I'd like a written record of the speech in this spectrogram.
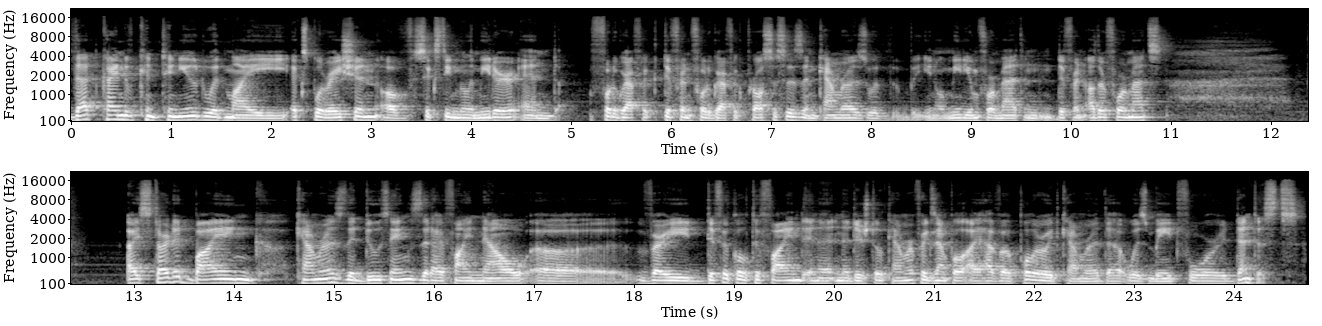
that kind of continued with my exploration of 16 millimeter and photographic different photographic processes and cameras with you know medium format and different other formats i started buying cameras that do things that i find now uh, very difficult to find in a, in a digital camera for example i have a polaroid camera that was made for dentists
